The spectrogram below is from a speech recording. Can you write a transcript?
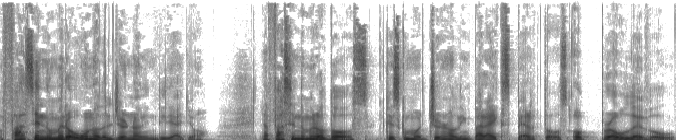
fase número uno del journaling, diría yo. La fase número dos, que es como journaling para expertos o pro level,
